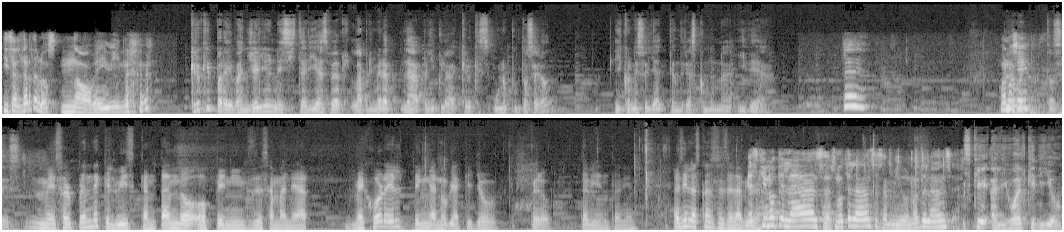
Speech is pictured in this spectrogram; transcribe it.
y saltártelos, no, baby. no. Creo que para Evangelion necesitarías ver la primera, la película, creo que es 1.0. Y con eso ya tendrías como una idea. Eh. Bueno, Pero sí. bueno, entonces, Me sorprende que Luis cantando openings de esa manera, mejor él tenga novia que yo, pero está bien, está bien. Así las cosas de la vida. Es que no te lanzas, no te lanzas, amigo, no te lanzas. es que al igual que Dio,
